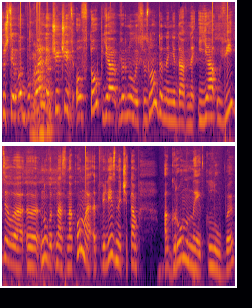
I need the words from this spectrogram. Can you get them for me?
Слушайте, вот буквально чуть-чуть оф топ я вернулась из Лондона недавно, и я увидела, э, ну вот нас знакомые отвели, значит, там огромные клубы,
